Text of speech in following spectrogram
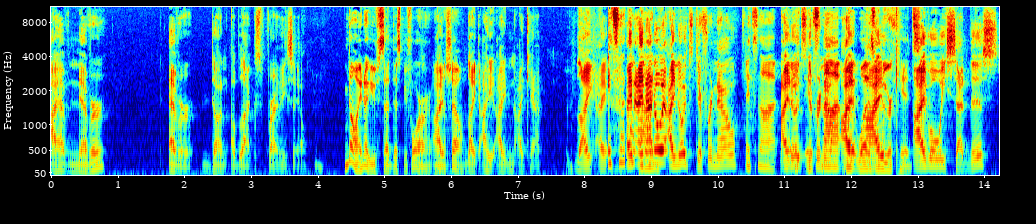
I have never, ever done a Black Friday sale. no i know you've said this before on I the show like I I, I can't. Like I, It's not and, and I know I know it's different now. it's not I know it- it's different not now. what I, it was I've, when we were kids I've always said this.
